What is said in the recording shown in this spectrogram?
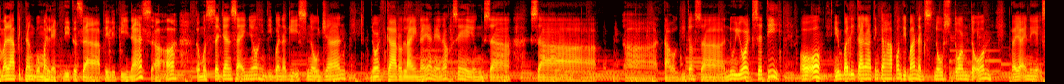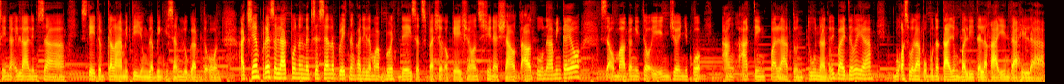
malapit nang bumalik dito sa Pilipinas. Oo. Kamusta dyan sa inyo? Hindi ba nag snow dyan? North Carolina yan eh, no? Kasi yung sa sa uh, tawag dito sa New York City. Oo, yung balita natin kahapon, 'di ba, nag-snowstorm doon. Kaya inailalim sa state of calamity yung labing isang lugar doon. At syempre sa lahat po ng nagse-celebrate ng kanilang mga birthdays at special occasions, sina shout out po namin kayo sa umagang ito. I-enjoy niyo po ang ating palatuntunan. Oy, by the way, ha, bukas wala po muna tayong balita lakayin dahil uh,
